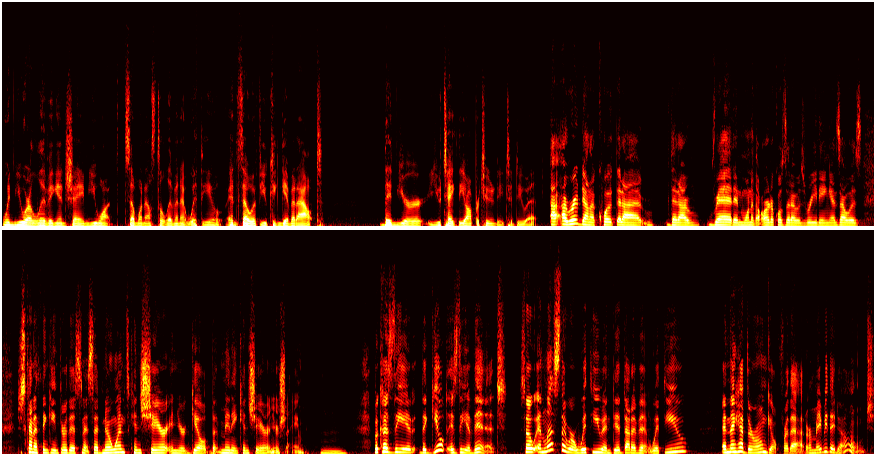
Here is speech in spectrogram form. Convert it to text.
when you are living in shame, you want someone else to live in it with you, and so if you can give it out then you're you take the opportunity to do it. I, I, wrote down a quote that I that I read in one of the articles that I was reading as I was just kind of thinking through this, and it said, "No one can share in your guilt, but many can share in your shame." Mm. Because the the guilt is the event. So unless they were with you and did that event with you, and they have their own guilt for that, or maybe they don't.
